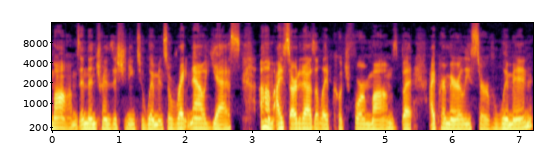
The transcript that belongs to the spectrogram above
moms and then transitioning to women. So right now, yes, um, I started as a life coach for moms, but I primarily serve women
